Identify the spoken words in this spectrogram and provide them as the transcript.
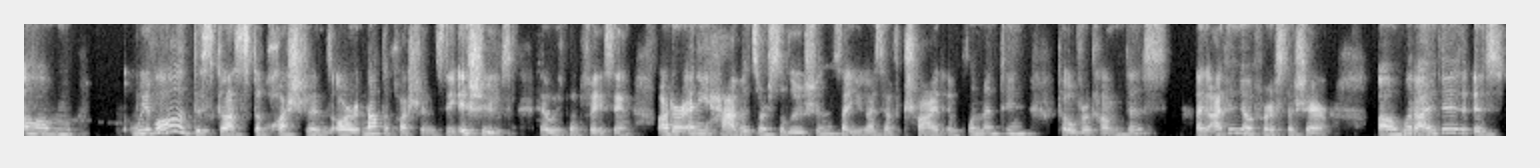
um we've all discussed the questions or not the questions, the issues that we've been facing. Are there any habits or solutions that you guys have tried implementing to overcome this? Like I can go first to share. Um, what I did is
